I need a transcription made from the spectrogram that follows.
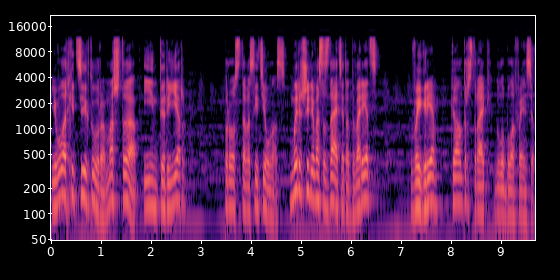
Его архитектура, масштаб и интерьер просто восхитил нас. Мы решили воссоздать этот дворец в игре Counter-Strike Global Offensive.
